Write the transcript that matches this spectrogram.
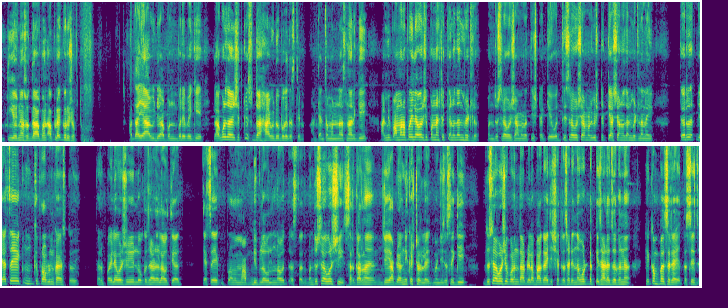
ती योजनासुद्धा आपण अप्लाय करू शकतो. आता या व्हिडिओ आपण बऱ्यापैकी लागवड झालेले शेतकरीसुद्धा हा व्हिडिओ बघत असतील. आणि त्यांचं म्हणणं असणार की आम्ही आम्हाला पहिल्या वर्षी पन्नास टक्के अनुदान भेटलं पण दुसऱ्या वर्षी आम्हाला तीस टक्के व तिसऱ्या वर्षी आम्हाला वीस टक्के असे अनुदान भेटलं नाही. तर याचं एक मुख्य प्रॉब्लेम काय असतो तर पहिल्या वर्षी लोक झाडं लावतात त्याचं एक प्र- माप बीप लावून लावत असतात. पण दुसऱ्या वर्षी सरकारनं जे आपल्याला निकष ठरले आहेत म्हणजे जसं की दुसऱ्या वर्षीपर्यंत आपल्याला बागायती क्षेत्रासाठी नव्वद टक्के झाडं जगणं हे कंपल्सरी आहे. तसेच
